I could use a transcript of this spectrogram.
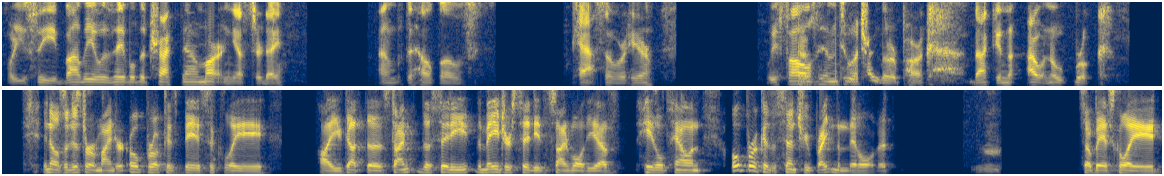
For you see, Bobby was able to track down Martin yesterday. And with the help of Cass over here, we followed him to a trailer park back in out in Oak Brook. And also, just a reminder, Oak Brook is basically uh, you got the Stein, the city, the major city, the Steinwald. You have Hazeltown. Oak Brook is essentially right in the middle of it. Mm. So basically,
